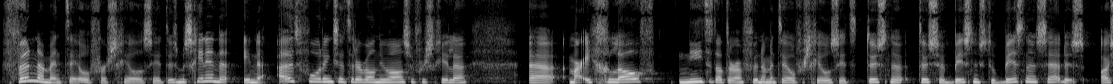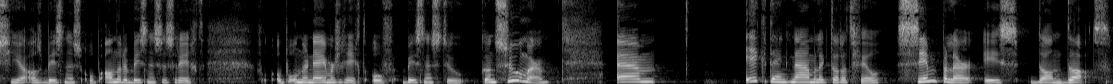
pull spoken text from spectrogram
fundamenteel verschil zit. Dus misschien in de, in de uitvoering zitten er wel nuanceverschillen. Uh, maar ik geloof niet dat er een fundamenteel verschil zit tussen, tussen business to business. Hè, dus als je je als business op andere businesses richt, op ondernemers richt of business to consumer. Um, ik denk namelijk dat het veel simpeler is dan dat.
